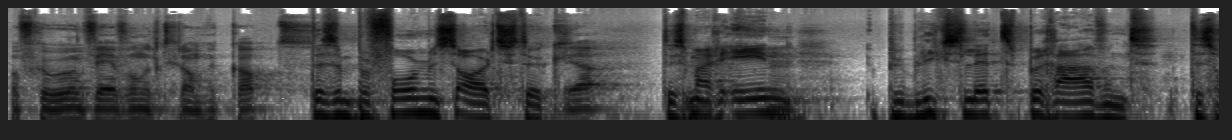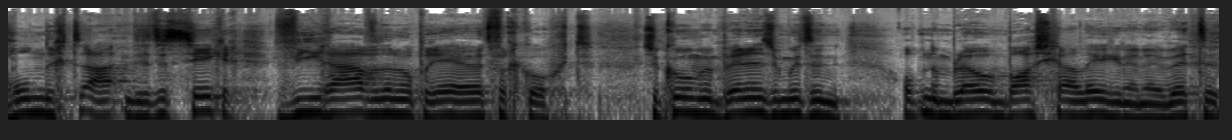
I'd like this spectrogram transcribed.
Of gewoon 500 gram gekapt. Het is een performance art stuk. Ja. Het is maar één publiekslid per avond. Het is honderd... a- Dit is zeker vier avonden op rij uitverkocht. Ze komen binnen, ze moeten op een blauwe bas gaan liggen in een witte,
